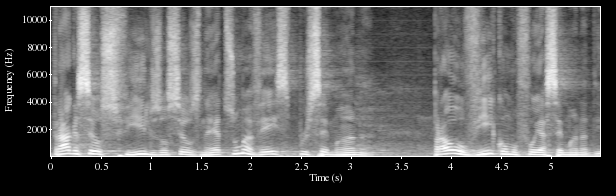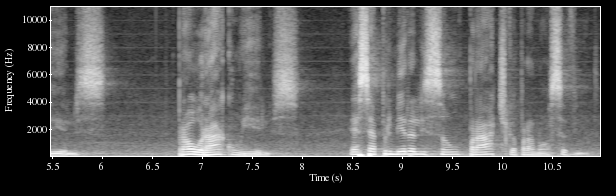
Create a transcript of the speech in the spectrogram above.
Traga seus filhos ou seus netos uma vez por semana para ouvir como foi a semana deles, para orar com eles. Essa é a primeira lição prática para a nossa vida.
